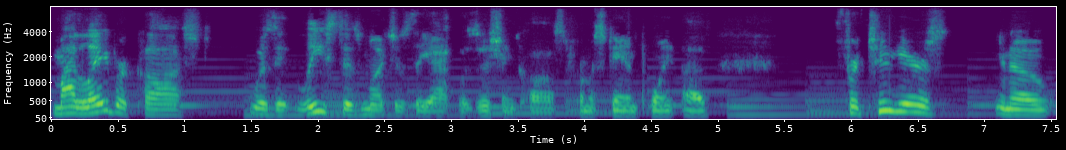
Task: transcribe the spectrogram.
my labor cost was at least as much as the acquisition cost from a standpoint of for two years, you know,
